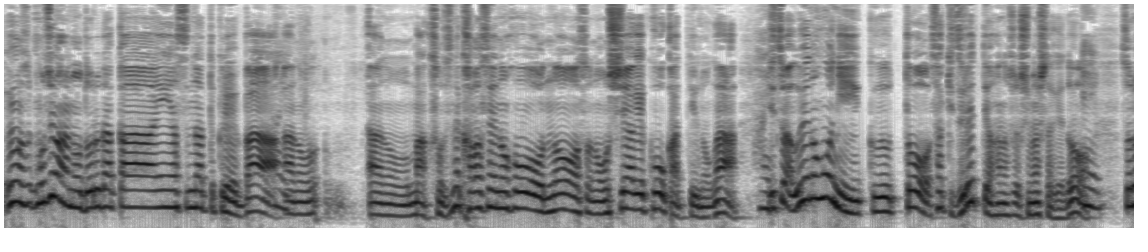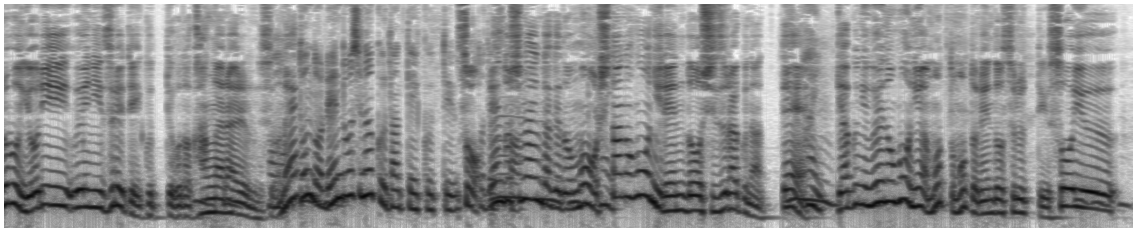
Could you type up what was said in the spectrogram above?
もちろん、あの、ドル高円安になってくれば、はい、あの、あの、まあ、そうですね、為替の方の、その押し上げ効果っていうのが、はい、実は上の方に行くと、さっきずれっていう話をしましたけど、ええ、その分より上にずれていくっていうことが考えられるんですよね。どんどん連動しなくなっていくっていうそう、連動しないんだけども、はい、下の方に連動しづらくなって、はい、逆に上の方にはもっともっと連動するっていう、そういう、うん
